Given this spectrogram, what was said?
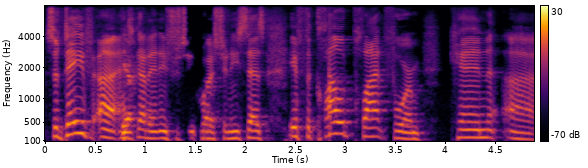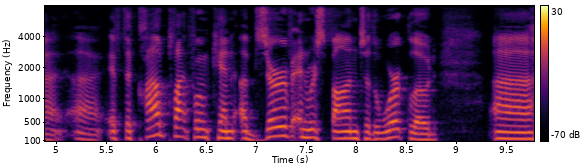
So Dave uh, has got an interesting question. He says, if the cloud platform can, uh, uh, if the cloud platform can observe and respond to the workload, uh,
